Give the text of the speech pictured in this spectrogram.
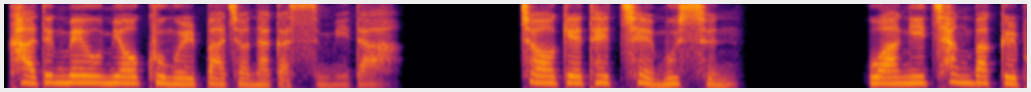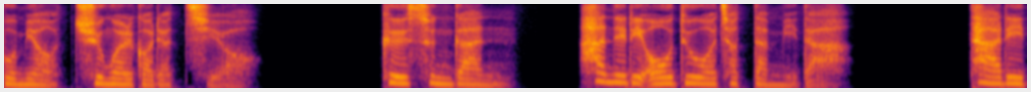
가득 메우며 궁을 빠져나갔습니다. 저게 대체 무슨 왕이 창밖을 보며 중얼거렸지요. 그 순간 하늘이 어두워졌답니다. 달이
